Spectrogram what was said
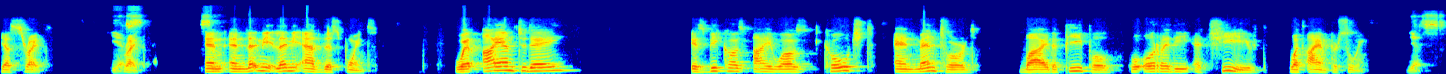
yes right yes right so, and and let me let me add this point where i am today is because I was coached and mentored by the people who already achieved what I am pursuing. Yes.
